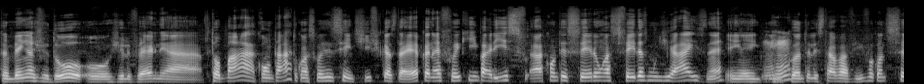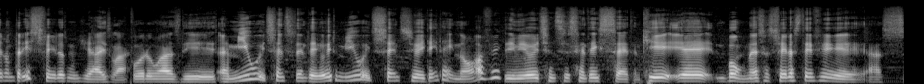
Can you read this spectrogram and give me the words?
também ajudou o Júlio Verne a tomar contato com as coisas científicas da época, né, foi que em Paris aconteceram as feiras mundiais, né? Em- em- Uhum. Enquanto ele estava vivo, aconteceram três feiras mundiais lá. Foram as de é, 1878, 1889 e 1867. Que, é, bom, nessas feiras teve as-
